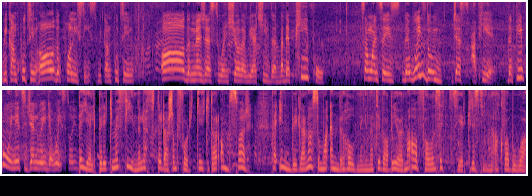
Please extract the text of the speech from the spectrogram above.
We can put in all the policies, we can put in all the measures to ensure that we achieve that. But the people, someone says, the waste don't just appear. Det hjelper ikke med fine løfter dersom folket ikke tar ansvar. Det er innbyggerne som må endre holdningene til hva de gjør med avfallet sitt, sier Kristine Akvaboa.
